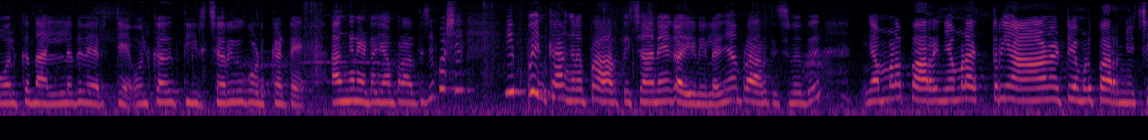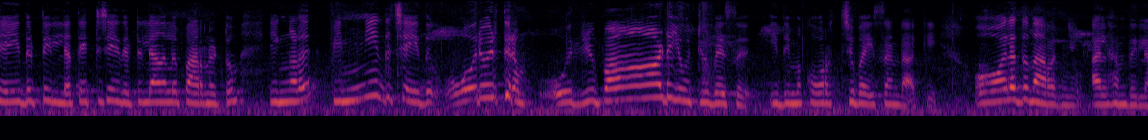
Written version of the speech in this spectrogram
ഓൽക്ക് നല്ലത് വരട്ടെ ഓൽക്ക് അത് തിരിച്ചറിവ് കൊടുക്കട്ടെ. അങ്ങനെ കേട്ടോ ഞാൻ പ്രാർത്ഥിച്ചു പക്ഷെ ഇപ്പൊ എനിക്ക് അങ്ങനെ പ്രാർത്ഥിച്ചാനേ കഴിയണില്ല. ഞാൻ പ്രാർത്ഥിച്ചത് നമ്മളെ പറഞ്ഞ നമ്മളെ എത്രയാണിട്ട് നമ്മൾ പറഞ്ഞു ചെയ്തിട്ടില്ല തെറ്റ് ചെയ്തിട്ടില്ല എന്നുള്ളത് പറഞ്ഞിട്ടും നിങ്ങൾ പിന്നെ ഇത് ചെയ്ത് ഓരോരുത്തരും ഒരുപാട് യൂട്യൂബേഴ്സ് ഇതിമ കുറച്ച് പൈസ ഉണ്ടാക്കി. ഓലത് നിറഞ്ഞു. അലഹമില്ല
